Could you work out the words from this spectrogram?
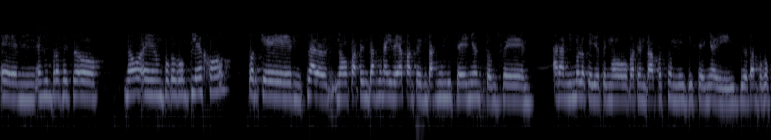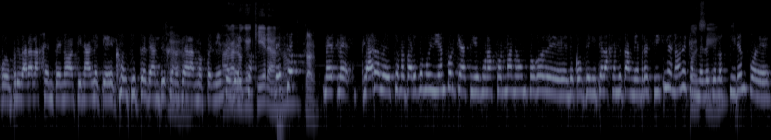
eh, es un proceso no Eh, un poco complejo porque claro no patentas una idea, patentas un diseño, entonces ahora mismo lo que yo tengo patentado pues son mis diseños y yo tampoco puedo privar a la gente no al final de que con sus test de antígenos Claro. se hagan los pendientes. Haga De lo que hecho- quiera, de ¿no? hecho, Claro. me- me- claro, de hecho me parece muy bien porque así es una forma, ¿no? Un poco de, de conseguir que la gente también recicle, ¿no? De que en Pues vez de que los tiren, pues,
